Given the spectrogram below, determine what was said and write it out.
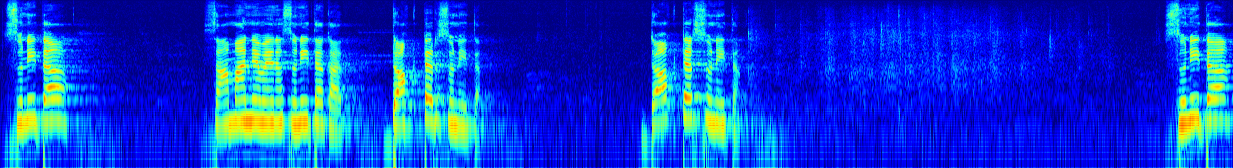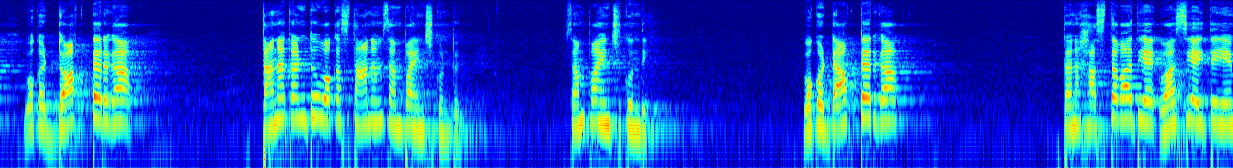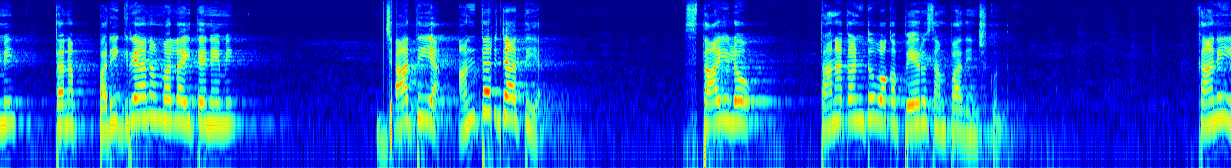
సునీత సామాన్యమైన సునీత కాదు డాక్టర్ సునీత. డాక్టర్ సునీత. సునీత ఒక డాక్టర్గా తనకంటూ ఒక స్థానం సంపాదించుకుంటుంది సంపాదించుకుంది. ఒక డాక్టర్గా తన హస్తవాతి వాసి అయితే ఏమి? తన పరిజ్ఞానం వల్ల అయితేనేమి? జాతీయ అంతర్జాతీయ స్థాయిలో తనకంటూ ఒక పేరు సంపాదించుకుంది. కానీ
